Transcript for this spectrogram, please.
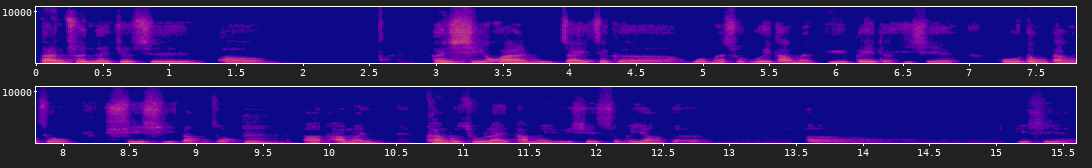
单纯的就是嗯，很喜欢在这个我们所为他们预备的一些活动当中学习当中，嗯，然后他们看不出来他们有一些什么样的呃一些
